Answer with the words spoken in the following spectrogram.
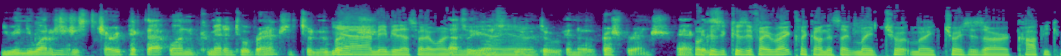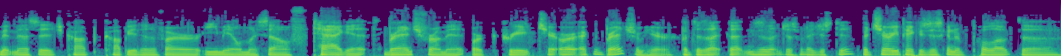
you mean you wanted to just cherry pick that one commit into a branch, into a new branch? Yeah, maybe that's what I wanted that's to do. What you yeah, wanted yeah. to do into, in a fresh branch. Yeah, because if I right click on this, I, my cho- my choices are copy commit message, cop- copy identifier, email myself, tag it, branch from it, or create cher- or I can branch from here. But does that that isn't that just what I just did? But cherry pick is just going to pull out the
